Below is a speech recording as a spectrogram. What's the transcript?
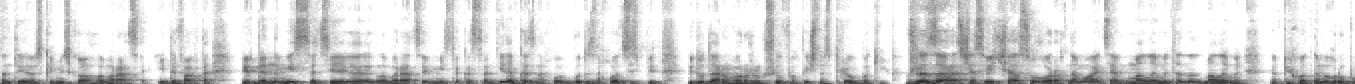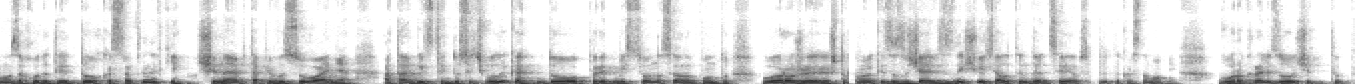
Константинівська міської агломерації. І де-факто південне місце цієї агломерації, місто Константинівка, буде знаходитися під, під ударом ворожих сил фактично з трьох боків. Вже зараз, час від часу, ворог намагається малими та надмалими піхотними групами заходити до Константинівки, ще на етапі висування, а там відстань досить велика до передмість цього населеного пункту. Ворожі штурмовики зазвичай знищуються, але тенденції абсолютно красномовні. Ворог, реалізовуючи тут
